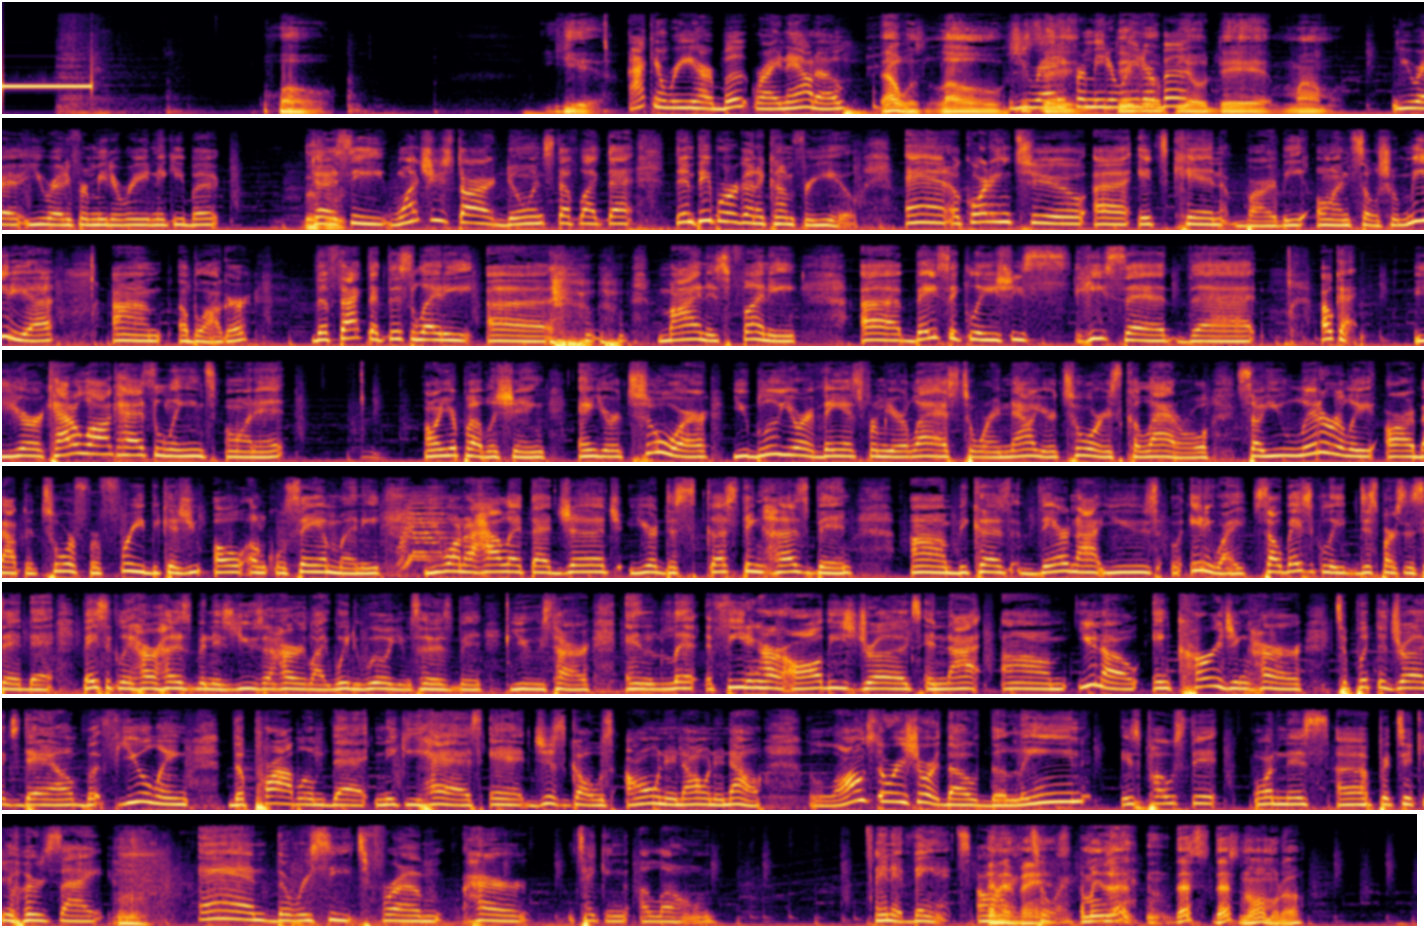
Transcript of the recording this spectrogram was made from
Whoa. Yeah, I can read her book right now though. that was low. You ready for me to read her up book?" Your dead mama. You ready you ready for me to read Nicki book? Because see, once you start doing stuff like that, then people are going to come for you. And according to uh, it's Ken Barbie on social media, um, a blogger, the fact that this lady, uh, mine is funny. Uh, basically, she's he said that okay, your catalog has liens on it. On your publishing and your tour, you blew your advance from your last tour and now your tour is collateral. So you literally are about to tour for free because you owe Uncle Sam money. You want to holler at that judge, your disgusting husband, um, because they're not used anyway. So basically, this person said that basically her husband is using her like Wendy Williams' husband used her and let, feeding her all these drugs and not, um, you know, encouraging her to put the drugs down, but fueling the problem that Nicki has and just goes on and on and on. Long story short, though, the lean is posted on this uh, particular site and the receipts from her taking a loan in advance on In her advance. tour. I mean, that, that's that's normal though.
